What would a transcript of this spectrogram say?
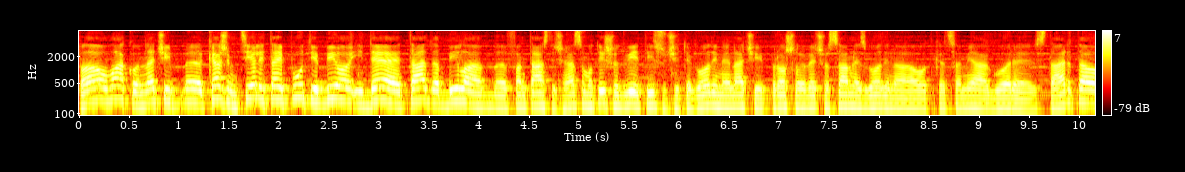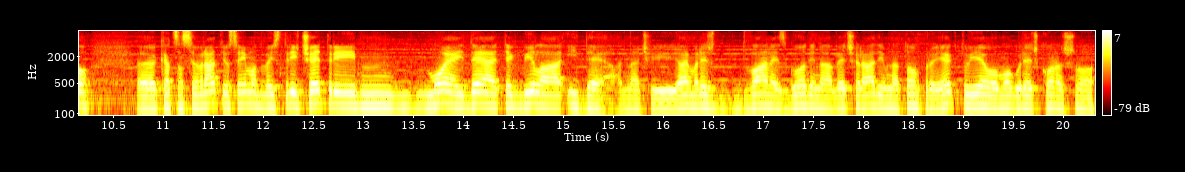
Pa ovako, znači, e, kažem, cijeli taj put je bio, ideja je tada bila e, fantastična. Ja sam otišao 2000. godine, znači prošlo je već 18 godina od kad sam ja gore startao. E, Kad sam se vratio sam imao 23-4, m, moja ideja je tek bila ideja. Znači, ajmo reći 12 godina već radim na tom projektu i evo mogu reći konačno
